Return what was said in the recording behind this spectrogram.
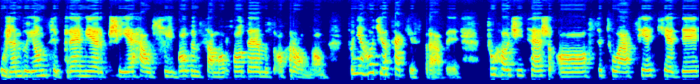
urzędujący premier przyjechał służbowym samochodem z ochroną. Tu nie chodzi o takie sprawy. Tu chodzi też o sytuację, kiedy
